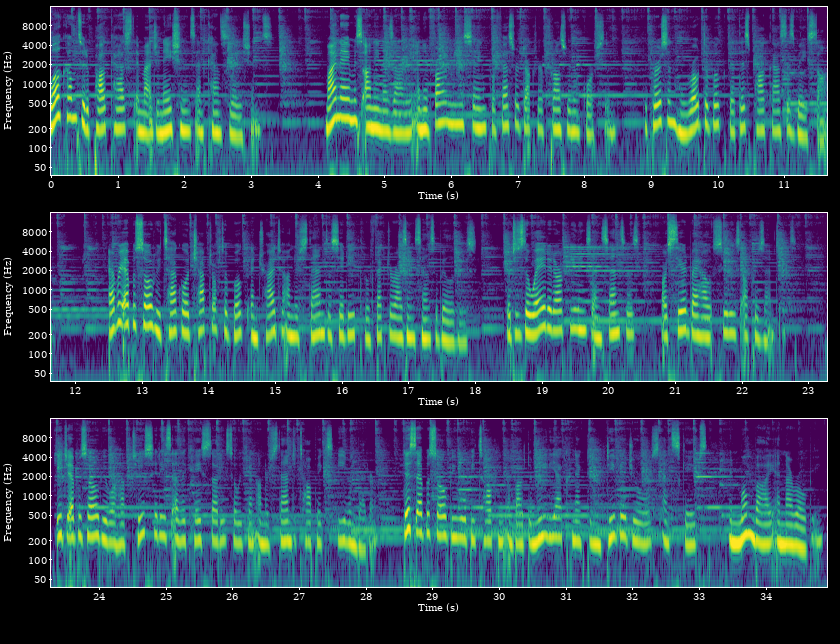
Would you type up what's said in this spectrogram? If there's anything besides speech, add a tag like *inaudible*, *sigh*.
Welcome to the podcast Imaginations and Cancellations. My name is Annie Nazari, and in front of me is sitting Professor Dr. Frans Willem Korsten, the person who wrote the book that this podcast is based on. Every episode, we tackle a chapter of the book and try to understand the city through vectorizing sensibilities, which is the way that our feelings and senses are steered by how cities are presented. Each episode, we will have two cities as a case study so we can understand the topics even better. This episode, we will be talking about the media connecting dividuals and scapes in Mumbai and Nairobi.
